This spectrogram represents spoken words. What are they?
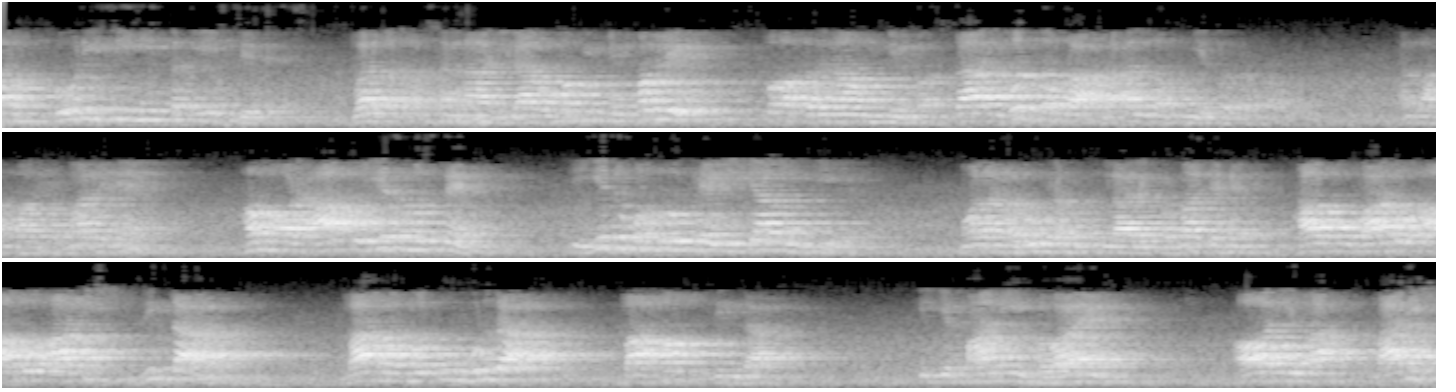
ہم تھوڑی سی ہی تکلیف دیتے ورقت ارسلنا الى امم من قبلك فاخذناهم بالبأساء والضراء لعلهم يتضرعون اللہ پاک فرماتے ہیں، ہم اور آپ تو یہ سمجھتے ہیں کہ یہ جو مخلوق ہے، یہ کیا قیمتی ہے؟ مولانا روم رحمۃ اللہ علیہ فرماتے ہیں آپ و باد و آب و آتش زندہ با محمد مردہ باہم زندہ کہ یہ پانی، ہوائیں اور یہ بارش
